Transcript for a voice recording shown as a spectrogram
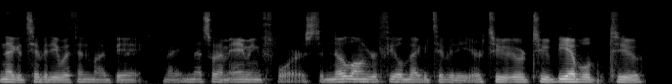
negativity within my being, right? And that's what I'm aiming for is to no longer feel negativity or to or to be able to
